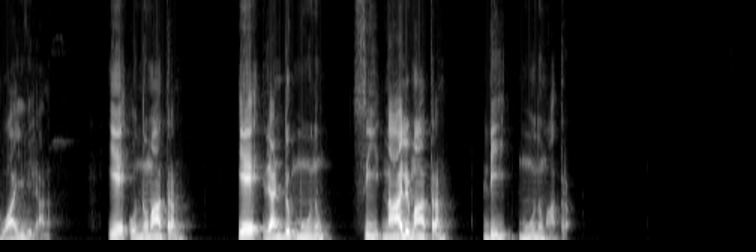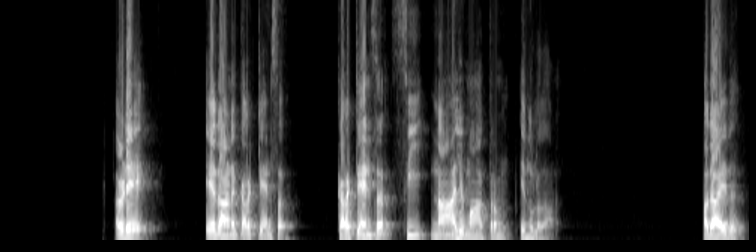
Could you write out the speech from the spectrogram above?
വായുവിലാണ്. എ ഒന്ന് മാത്രം എ രണ്ടും മൂന്നും സി നാലു മാത്രം ഡി മൂന്ന് മാത്രം. അവിടെ ഏതാണ് correct answer correct answer C നാല് മാത്രം എന്നുള്ളതാണ്. അതായത്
